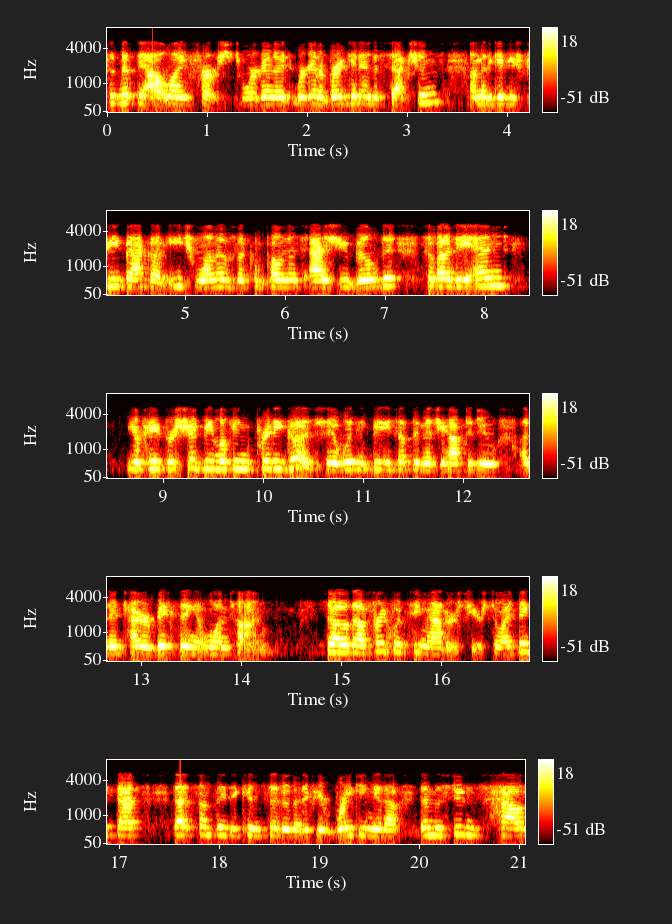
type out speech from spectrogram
submit the outline first. We're gonna we're gonna break it into sections. I'm gonna give you feedback on each one of the components as you build it. So by the end, your paper should be looking pretty good. It wouldn't be something that you have to do an entire big thing at one time. So the frequency matters here. So I think that's that's something to consider that if you're breaking it up, then the students have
